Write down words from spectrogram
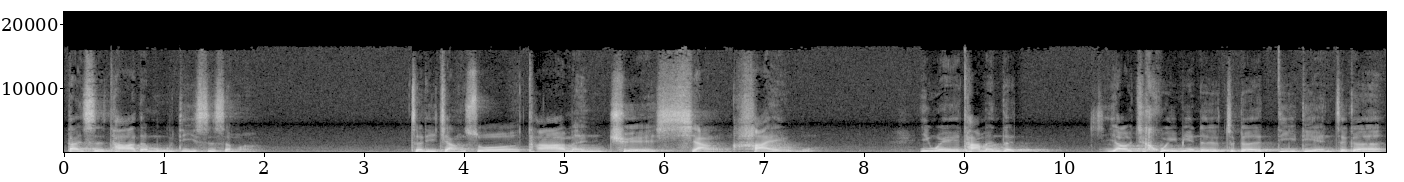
但是他的目的是什么？这里讲说他们却想害我，因为他们的要会面的这个地点，这个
